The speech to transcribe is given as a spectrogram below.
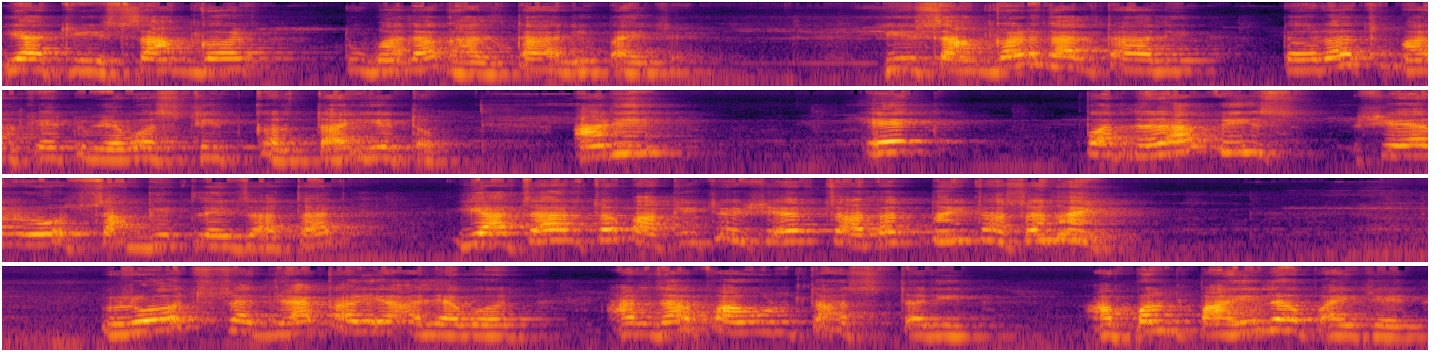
याची सांगड तुम्हाला घालता आली पाहिजे. ही सांगड घालता आली तरच मार्केट व्यवस्थित करता येतं. आणि एक पंधरा वीस शेअर रोज सांगितले जातात. याचा अर्थ बाकीचे शेअर चालत नाहीत असं नाही. रोज संध्याकाळी आल्यावर अर्धा पाऊण तास तरी आपण पाहिलं पाहिजे.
